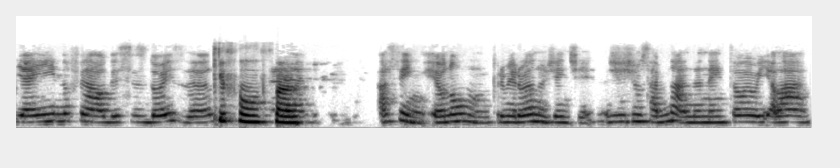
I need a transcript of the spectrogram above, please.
E aí, no final desses dois que anos, fofa. assim, eu não, no primeiro ano, gente, a gente não sabe nada, né? Então eu ia lá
